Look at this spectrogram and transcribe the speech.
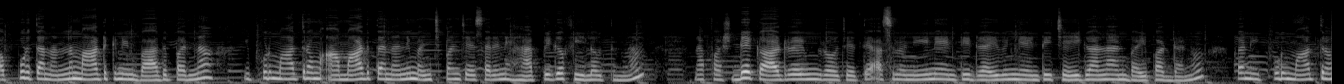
అప్పుడు తను అన్న మాటకి నేను బాధపడినా ఇప్పుడు మాత్రం ఆ మాట తనని మంచి పని చేశారని హ్యాపీగా ఫీల్ అవుతున్నా. నా ఫస్ట్ డే కార్ డ్రైవింగ్ రోజైతే అసలు నేనేంటి డ్రైవింగ్ ఏంటి చేయగలనా అని భయపడ్డాను. కానీ ఇప్పుడు మాత్రం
